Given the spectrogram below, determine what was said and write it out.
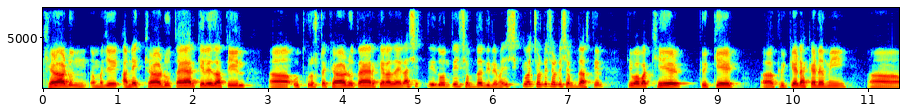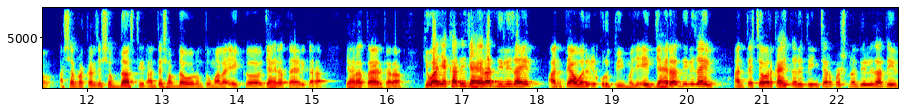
खेळाडू म्हणजे अनेक खेळाडू तयार केले जातील उत्कृष्ट खेळाडू तयार केला जाईल असे ते दोन तीन शब्द दिले. म्हणजे किंवा छोटे छोटे शब्द असतील की बाबा खेळ क्रिकेट क्रिकेट अकॅडमी अशा प्रकारचे शब्द असतील आणि त्या शब्दावरून तुम्हाला एक जाहिरात तयारी करा जाहिरात तयार करा. किंवा एखादी जाहिरात दिली जाईल आणि त्यावरील कृती म्हणजे एक जाहिरात दिली जाईल आणि त्याच्यावर काहीतरी तीन चार प्रश्न दिले जातील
